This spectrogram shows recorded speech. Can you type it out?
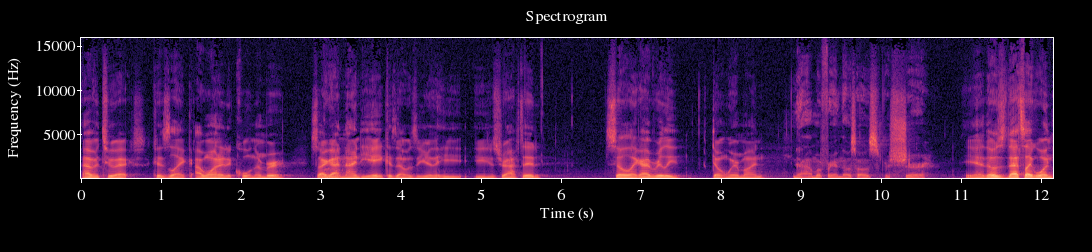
I have a 2X because like I wanted a cool number. So I got 98 because that was the year that he, he was drafted. So like I really don't wear mine. Yeah, I'm gonna frame those hoes for sure. Yeah, those that's like one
